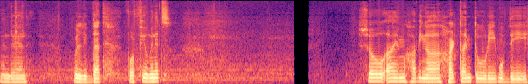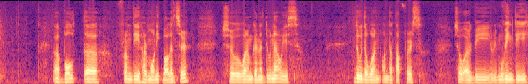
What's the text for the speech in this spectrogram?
And then we'll leave that for a few minutes. So I'm having a hard time to remove the uh, bolt uh, from the harmonic balancer. So what I'm gonna do now is do the one on the top first. So I'll be removing the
